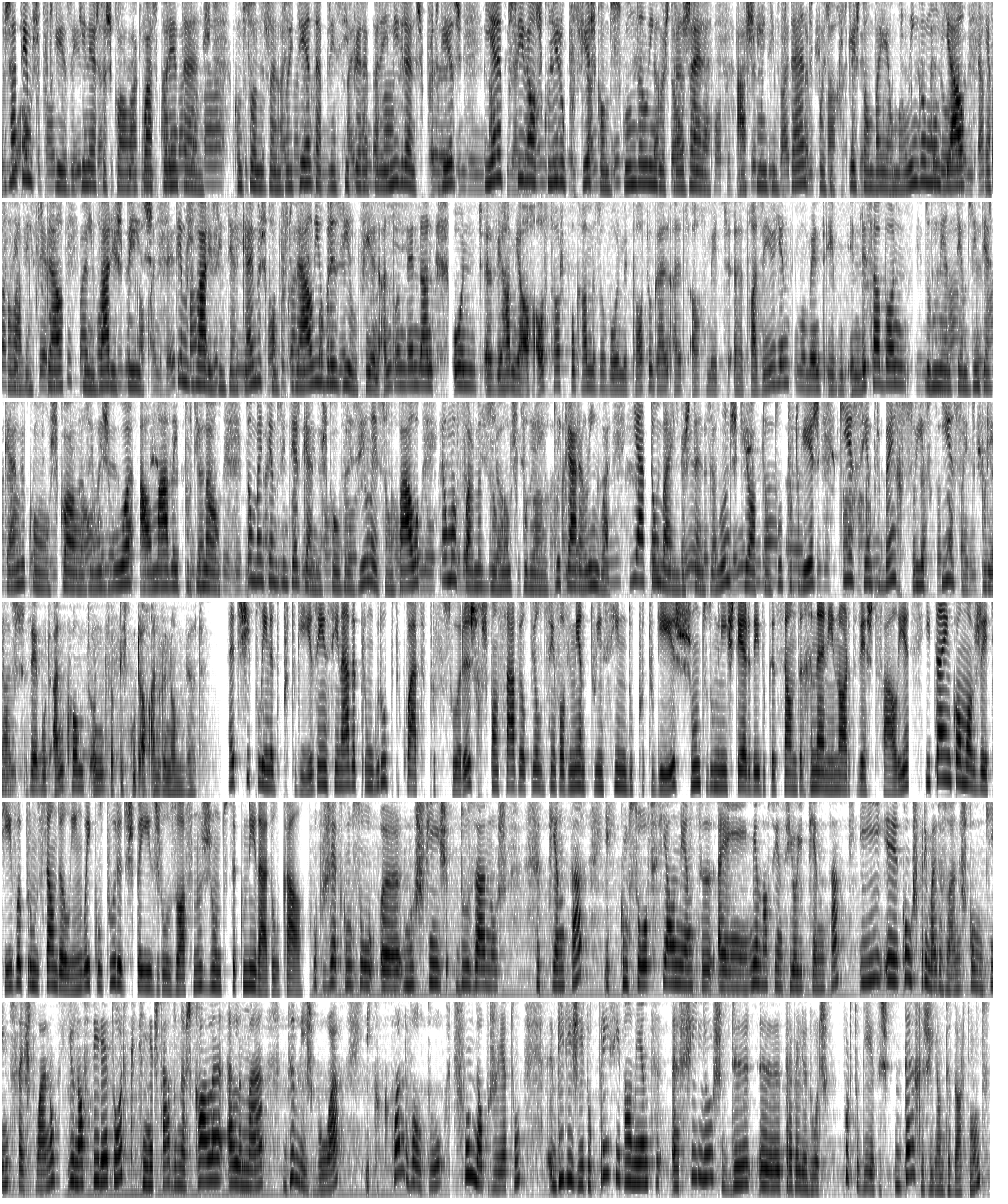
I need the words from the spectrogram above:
Já temos português aqui nesta escola há quase 40 anos. Começou nos anos 80, a princípio era para imigrantes portugueses e era possível escolher o português como segunda língua estrangeira. Acho muito importante, pois o português também é uma língua mundial, é falado em Portugal e em vários países. Temos vários intercâmbios com Portugal e o Brasil. Und wir haben ja auch Austauschprogramme sowohl mit Portugal als auch mit Brasilien. Im Moment eben in Lissabon. Temos intercâmbio com escolas em Lisboa, Almada e Portimão. Também temos intercâmbios com o Brasil, em São Paulo. É uma forma dos alunos poderem aplicar a língua. E há também bastantes alunos que optam pelo português, que é sempre bem recebido e aceito por eles. Sehr gut ankommt und wirklich gut auch angenommen wird. A disciplina de português é ensinada por um grupo de quatro professoras, responsável pelo desenvolvimento do ensino do português junto do Ministério da Educação da Renânia e Norte-Westfália e tem como objetivo a promoção da língua e cultura dos países lusófonos junto da comunidade local. O projeto começou uh, nos fins dos anos 70 e começou oficialmente em 1980 e eh, com os primeiros anos, com o quinto, sexto ano, e o nosso diretor, que tinha estado na Escola Alemã de Lisboa e que quando voltou funda o projeto dirigido principalmente a filhos de eh, trabalhadores portugueses da região de Dortmund,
